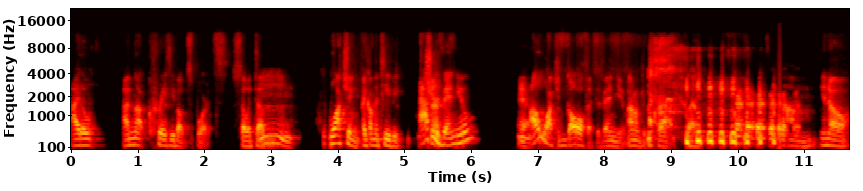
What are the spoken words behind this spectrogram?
I don't. I'm not crazy about sports, so it um, Mm. watching like on the TV at Sure. the venue. Yeah. I'll watch golf at the venue. I don't give a crap. like, um, you know,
